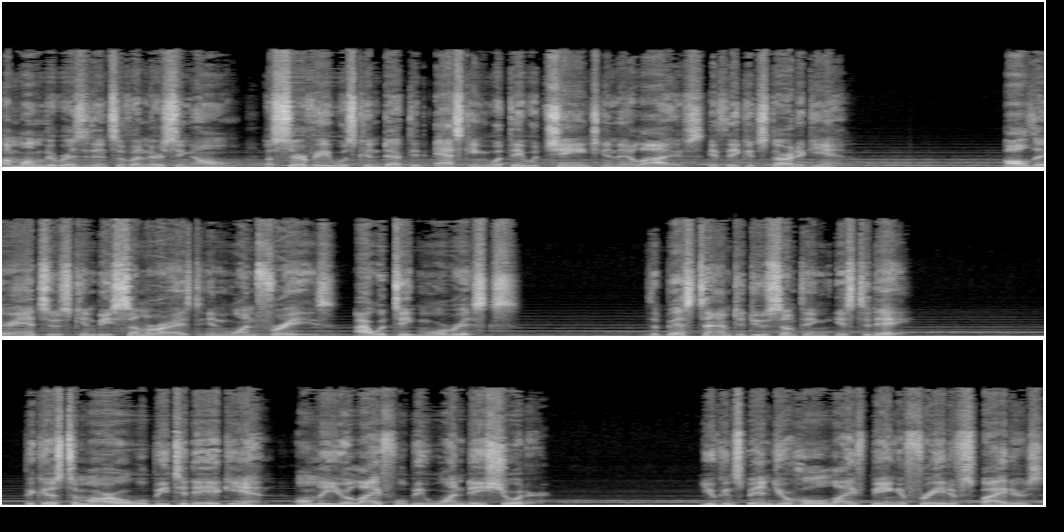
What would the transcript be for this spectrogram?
Among the residents of a nursing home, a survey was conducted asking what they would change in their lives if they could start again. All their answers can be summarized in one phrase, I would take more risks. The best time to do something is today. Because tomorrow will be today again, only your life will be one day shorter. You can spend your whole life being afraid of spiders,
